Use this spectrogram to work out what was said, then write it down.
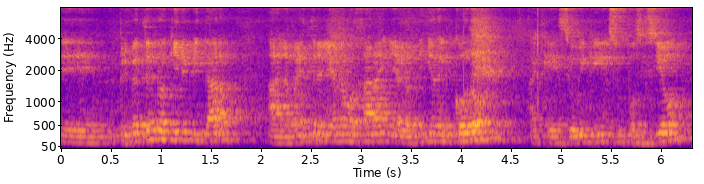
Eh, en primer término quiero invitar a la maestra Liliana Huejara y a los niños del coro a que se ubiquen en su posición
